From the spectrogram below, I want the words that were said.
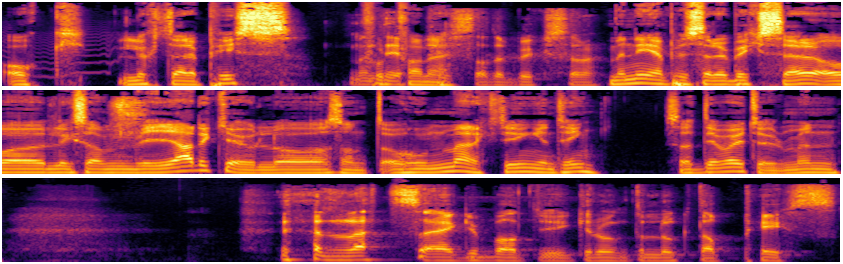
och luktade piss Men fortfarande. nedpissade byxor. Med nerpissade byxor och liksom vi hade kul och sånt och hon märkte ju ingenting. Så det var ju tur men Jag är rätt säker på att du gick runt och luktade piss.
